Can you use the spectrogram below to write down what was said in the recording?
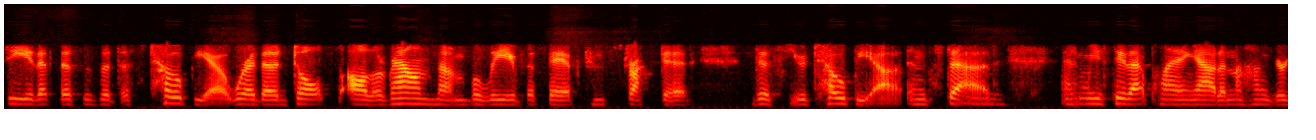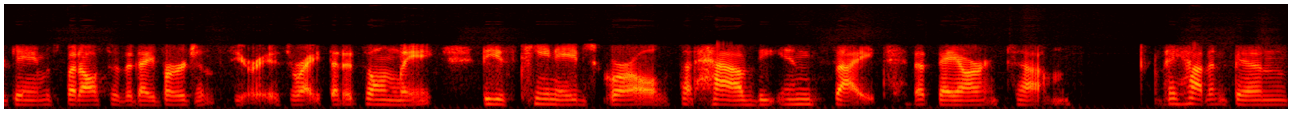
see that this is a dystopia, where the adults all around them believe that they have constructed this utopia instead. And we see that playing out in the Hunger Games, but also the Divergent series, right? That it's only these teenage girls that have the insight that they aren't, um, they haven't been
